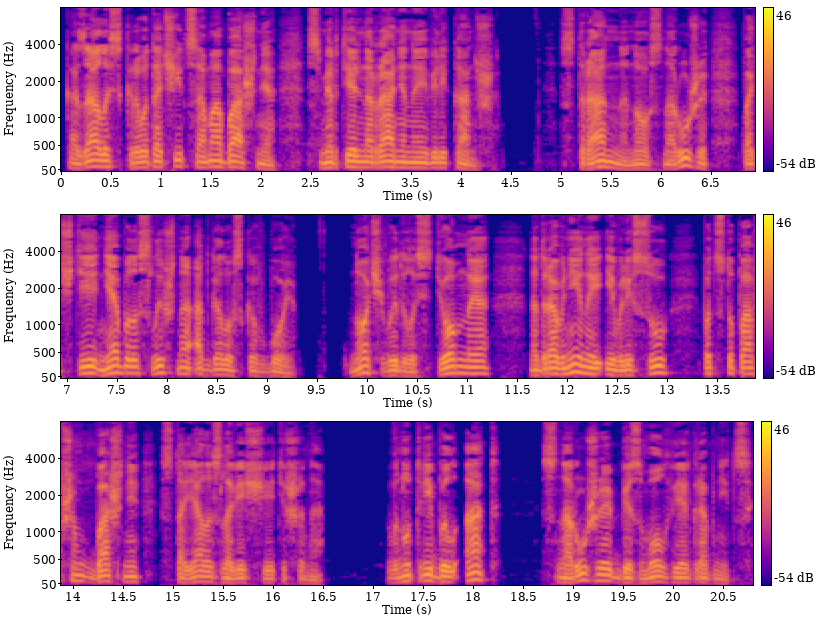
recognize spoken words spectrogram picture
Казалось, кровоточит сама башня, смертельно раненая великанша. Странно, но снаружи почти не было слышно отголосков боя. Ночь выдалась темная, над равниной и в лесу, подступавшем к башне, стояла зловещая тишина. Внутри был ад, снаружи безмолвие гробницы.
